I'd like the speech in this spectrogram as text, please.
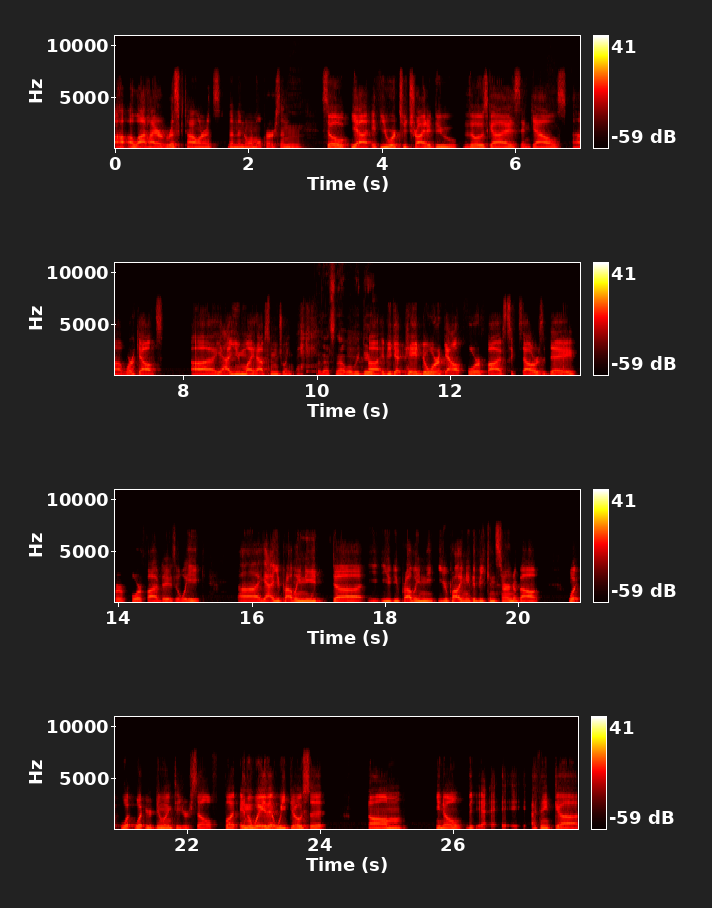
a, a lot higher risk tolerance than the normal person. Mm. So yeah, if you were to try to do those guys and gals uh, workouts, uh, yeah, you might have some joint pain. But that's not what we do. Uh, if you get paid to work out four, five, six hours a day for four or five days a week, uh, yeah, you probably need uh, you, you probably need you probably need to be concerned about what what what you're doing to yourself. But in the way that we dose it, um, you know, I think uh,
